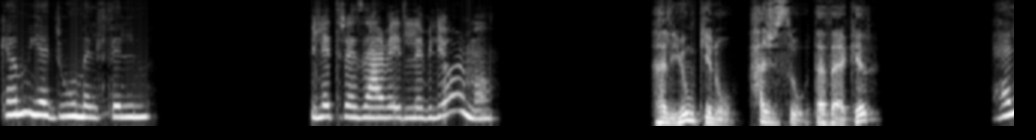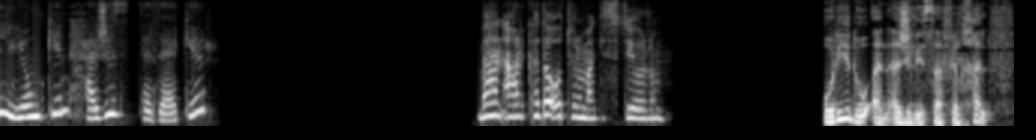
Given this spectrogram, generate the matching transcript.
كم يدوم الفيلم؟ Bilet rezerve edilebiliyor mu? هل يمكن حجز تذاكر؟ هل يمكن حجز تذاكر؟ Ben arkada oturmak istiyorum. أريد أن أجلس في الخلف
